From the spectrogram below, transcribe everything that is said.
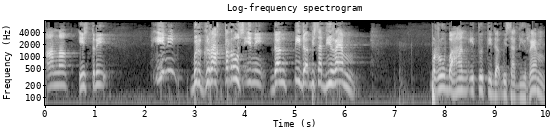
anak, istri ini bergerak terus ini dan tidak bisa direm. Perubahan itu tidak bisa direm.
